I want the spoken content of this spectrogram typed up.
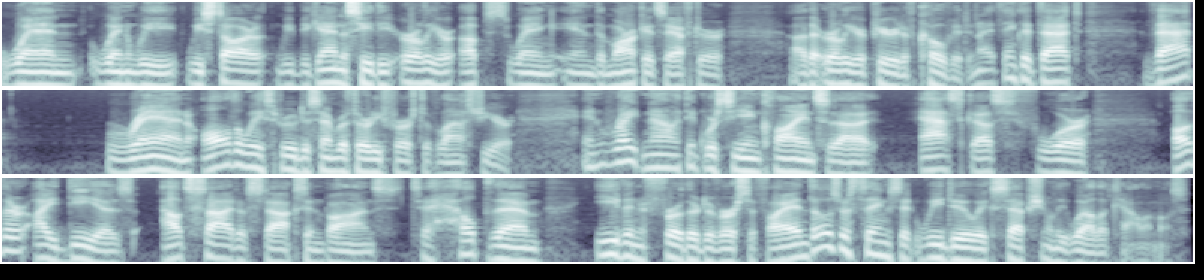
when when we we saw we began to see the earlier upswing in the markets after uh, the earlier period of COVID, and I think that that that ran all the way through December 31st of last year, and right now I think we're seeing clients uh, ask us for other ideas outside of stocks and bonds to help them even further diversify. And those are things that we do exceptionally well at Calamos.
